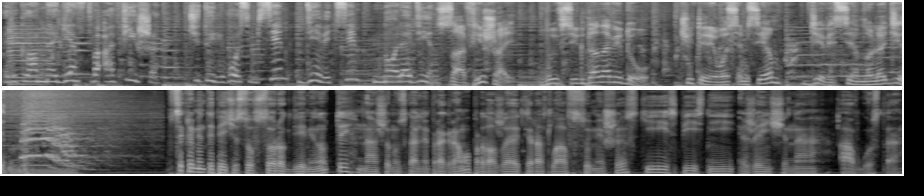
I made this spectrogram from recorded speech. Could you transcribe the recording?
Рекламное агентство Афиша 487-9701. С афишей вы всегда на виду. 487-9701. В Сакраменто 5 часов 42 минуты. Нашу музыкальную программу продолжает Ярослав Сумишевский с песней «Женщина августа».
